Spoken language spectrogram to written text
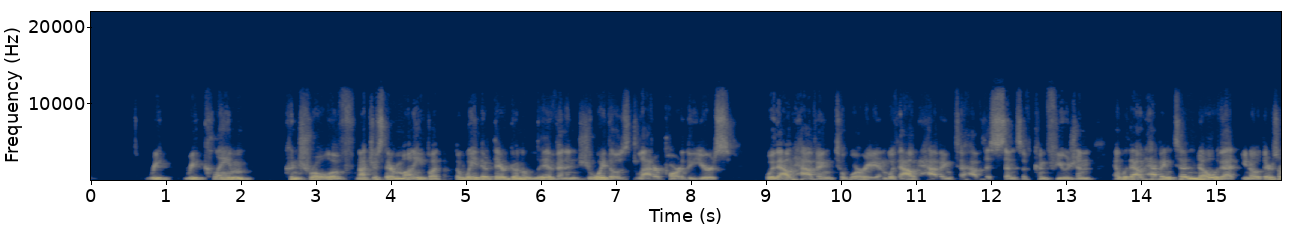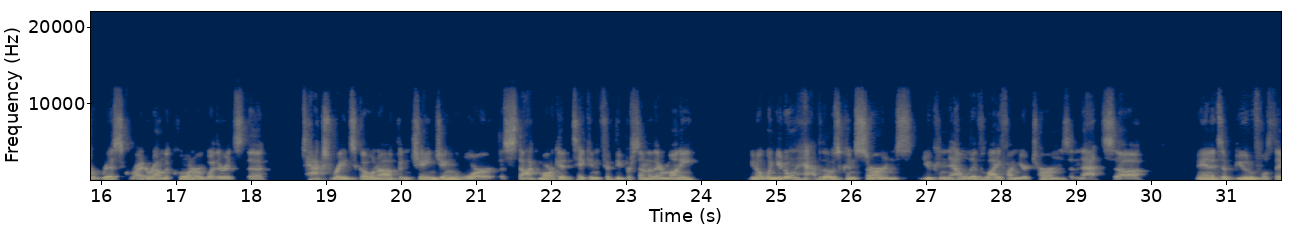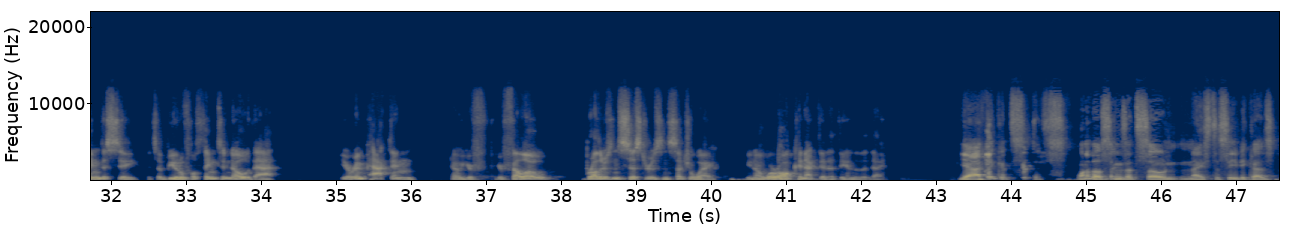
re- reclaim control of not just their money but the way that they're going to live and enjoy those latter part of the years without having to worry and without having to have this sense of confusion and without having to know that you know there's a risk right around the corner whether it's the tax rates going up and changing or the stock market taking 50% of their money you know when you don't have those concerns you can now live life on your terms. And that's uh man it's a beautiful thing to see. It's a beautiful thing to know that you're impacting you know your your fellow brothers and sisters in such a way. You know we're all connected at the end of the day yeah, I think it's it's one of those things that's so nice to see because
